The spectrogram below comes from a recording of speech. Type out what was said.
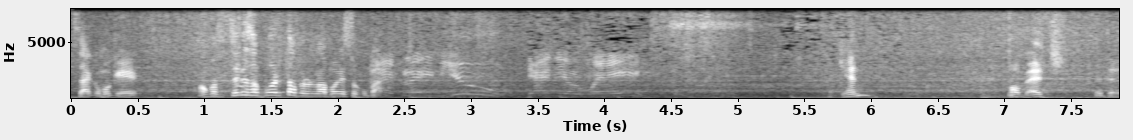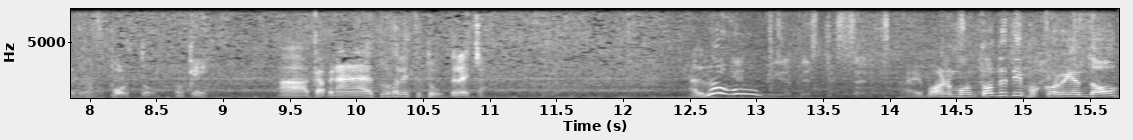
O sea, como que vamos a hacer esa puerta, pero no la puedes ocupar. Quién? Bitch. Me teletransporto. Ok. Ah, acá penana, tú saliste tú, derecha. ¡Aló! Ahí van un montón de tipos corriendo.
